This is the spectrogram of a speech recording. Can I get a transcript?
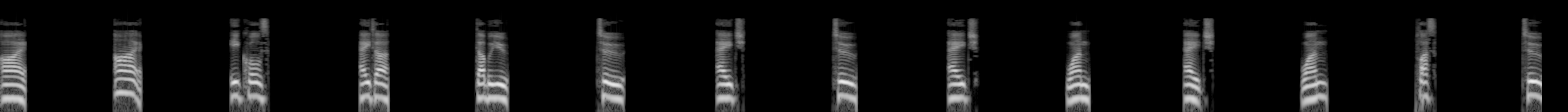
I I equals eta W two H two H one H one plus two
